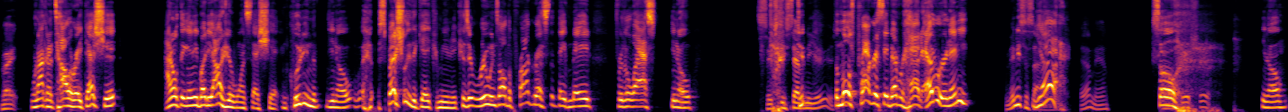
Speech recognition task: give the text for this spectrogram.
Right. We're not going to tolerate that shit. I don't think anybody out here wants that shit, including the, you know, especially the gay community, because it ruins all the progress that they've made for the last, you know, 60, 70 years. the most progress they've ever had ever in any. In any society. Yeah. Yeah, man. So, you know,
